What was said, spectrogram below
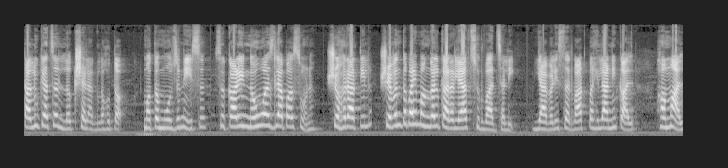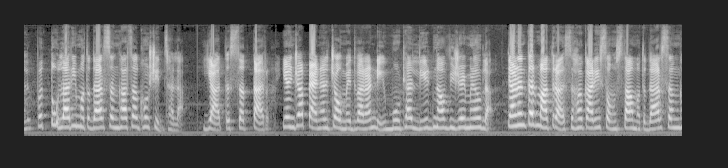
तालुक्याचं लक्ष लागलं होतं. मतमोजणीस सकाळी नऊ वाजल्यापासून शहरातील शेवंतबाई मंगल कार्यालयात सुरुवात झाली. यावेळी सर्वात पहिला निकाल हमाल व तोलारी मतदारसंघाचा घोषित झाला. यात सत्तार यांच्या पॅनलच्या उमेदवारांनी मोठ्या लीडनं विजय मिळवला. त्यानंतर मात्र सहकारी संस्था मतदारसंघ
